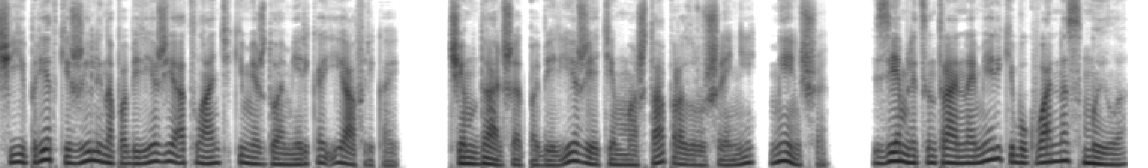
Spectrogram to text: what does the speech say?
чьи предки жили на побережье Атлантики между Америкой и Африкой. Чем дальше от побережья, тем масштаб разрушений меньше. Земли Центральной Америки буквально смыло.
